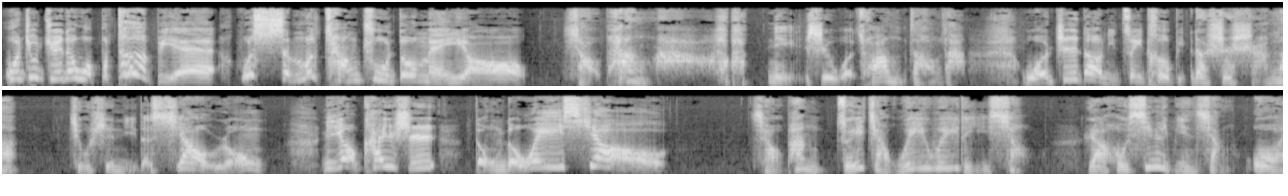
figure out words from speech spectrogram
我就觉得我不特别，我什么长处都没有。小胖啊，哈哈，你是我创造的，我知道你最特别的是什么，就是你的笑容，你要开始懂得微笑。小胖嘴角微微的一笑，然后心里面想我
